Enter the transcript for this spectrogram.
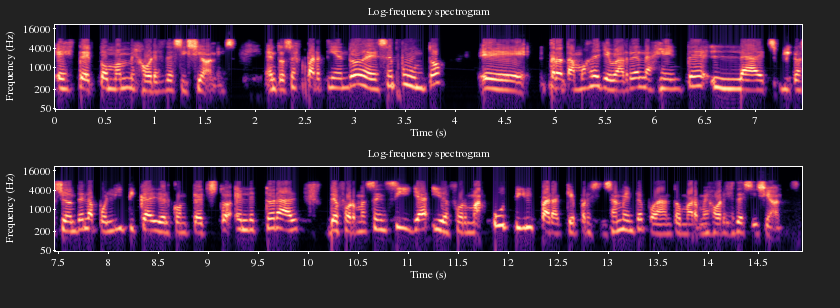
este, toman mejores decisiones. Entonces, partiendo de ese punto, eh, tratamos de llevarle a la gente la explicación de la política y del contexto electoral de forma sencilla y de forma útil para que precisamente puedan tomar mejores decisiones.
